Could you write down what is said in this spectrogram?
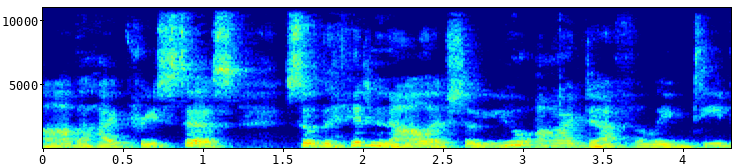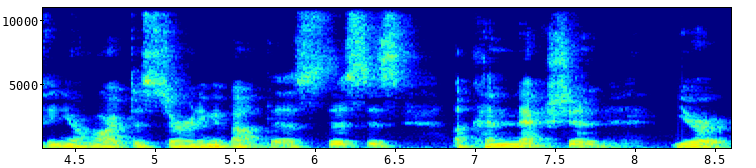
Ah, the high priestess. So the hidden knowledge. So you are definitely deep in your heart discerning about this. This is a connection. You're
